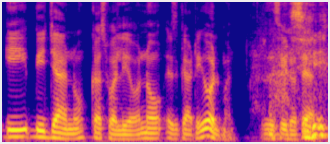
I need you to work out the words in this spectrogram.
y villano, casualidad o no, es Gary Oldman. Es decir, o sea, Sí.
